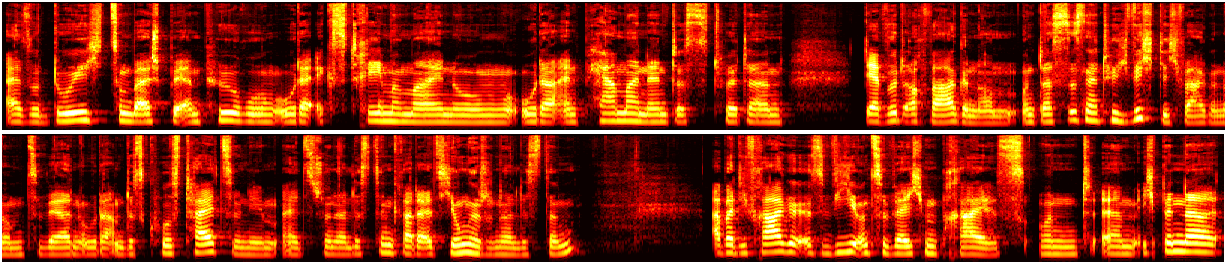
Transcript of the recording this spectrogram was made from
also durch zum Beispiel Empörung oder extreme Meinungen oder ein permanentes Twittern, der wird auch wahrgenommen. Und das ist natürlich wichtig, wahrgenommen zu werden oder am Diskurs teilzunehmen als Journalistin, gerade als junge Journalistin. Aber die Frage ist, wie und zu welchem Preis. Und ähm, ich bin da,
